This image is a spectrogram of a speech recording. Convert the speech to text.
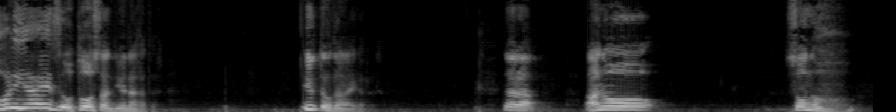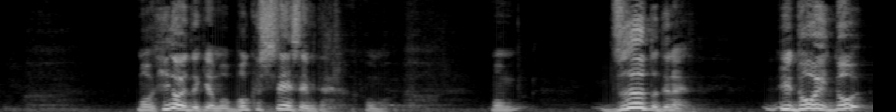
とりあえずお父さんって言えなかった。言ったことないから。だからあのそのもうひどい時はもう牧師先生みたいな。もうもうずっと出ない。どういどう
